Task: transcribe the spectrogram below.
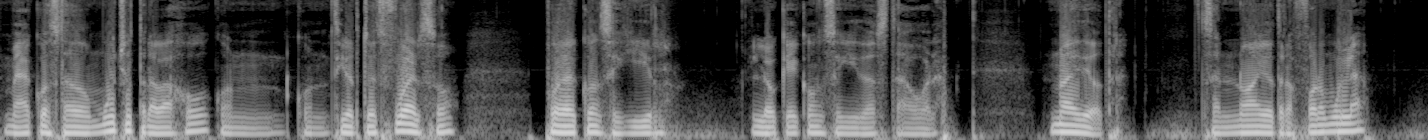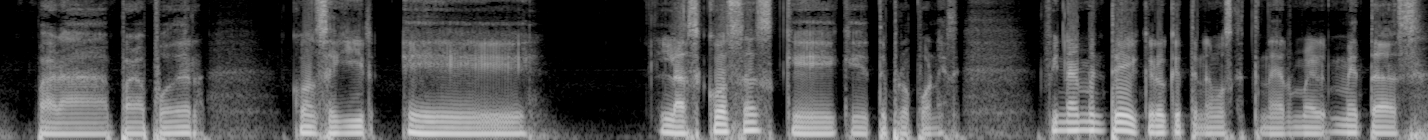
me ha costado mucho trabajo con, con cierto esfuerzo poder conseguir lo que he conseguido hasta ahora. No hay de otra. O sea, no hay otra fórmula para, para poder conseguir eh, las cosas que, que te propones. Finalmente creo que tenemos que tener metas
